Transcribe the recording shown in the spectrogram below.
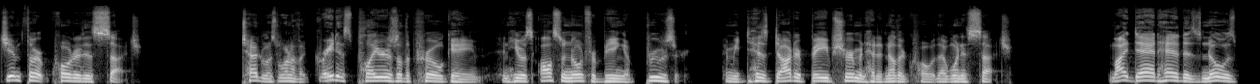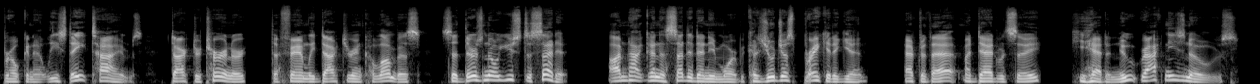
Jim Thorpe quoted as such Ted was one of the greatest players of the pro game, and he was also known for being a bruiser. I mean, his daughter Babe Sherman had another quote that went as such My dad had his nose broken at least eight times. Dr. Turner, the family doctor in Columbus, said there's no use to set it. I'm not going to set it anymore because you'll just break it again. After that, my dad would say he had a Knute Rockne's nose.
